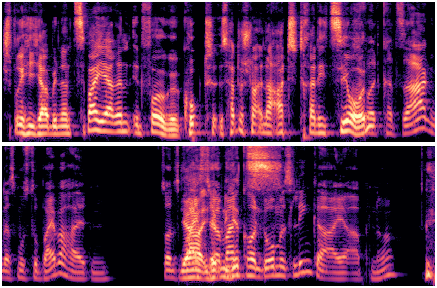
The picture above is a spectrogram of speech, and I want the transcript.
Sprich, ich habe ihn dann zwei Jahre in Folge geguckt. Es hatte schon eine Art Ich Tradition. wollte gerade sagen, das musst du beibehalten. Sonst Ja, beißt ich ja hab immer ein jetzt- Kondom das linke Ei ab, ne?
